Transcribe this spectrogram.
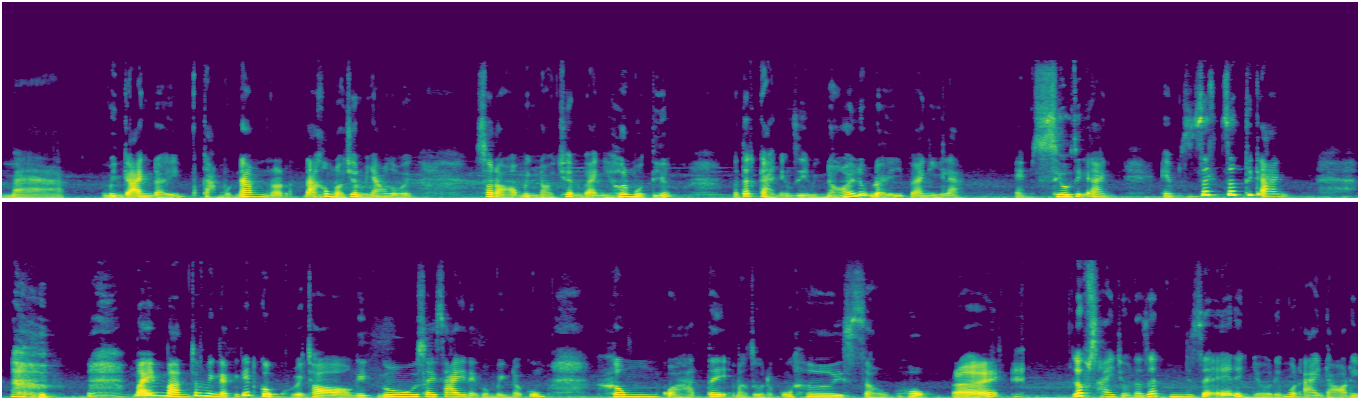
mà mình, cái anh đấy cả một năm nó đã không nói chuyện với nhau rồi sau đó mình nói chuyện với anh ấy hơn một tiếng. Và tất cả những gì mình nói lúc đấy với anh ấy là, em siêu thích anh, em rất rất thích anh. May mắn cho mình là cái kết cục của cái trò nghịch ngu say say này của mình nó cũng không quá tệ, mặc dù nó cũng hơi xấu hổ. Đấy lúc say chúng ta rất dễ để nhớ đến một ai đó để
